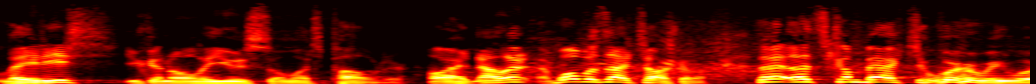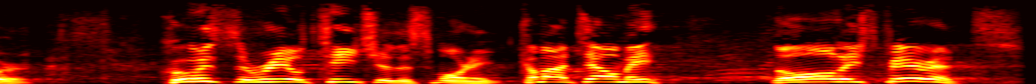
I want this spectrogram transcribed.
Ladies, you can only use so much powder. All right, now what was I talking about? Let, let's come back to where we were. Who is the real teacher this morning? Come on, tell me. The Holy Spirit.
